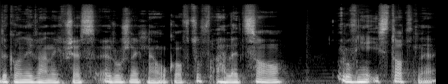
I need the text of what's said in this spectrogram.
dokonywanych przez różnych naukowców, ale co równie istotne,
